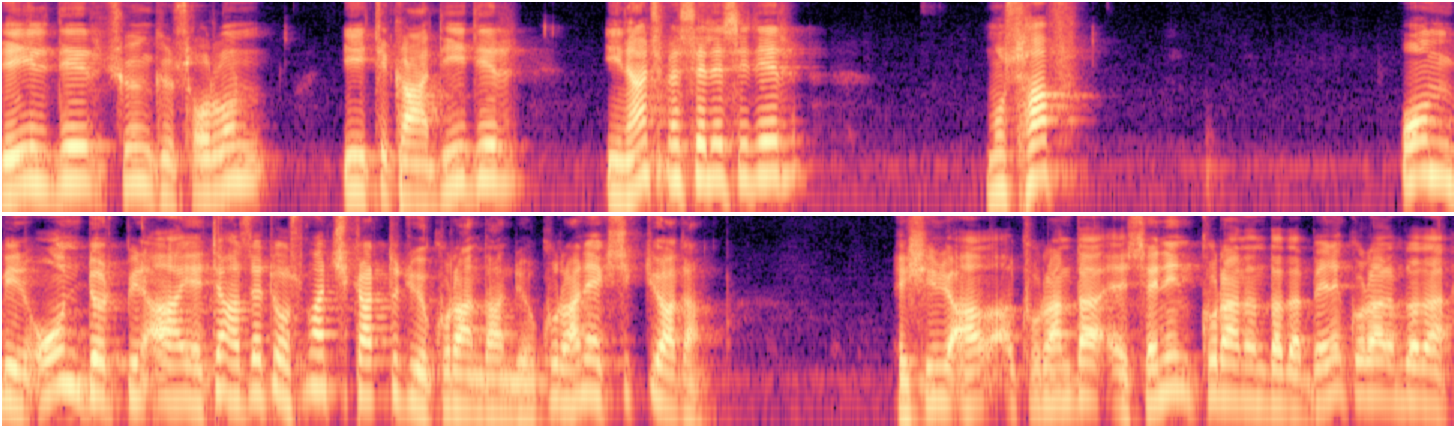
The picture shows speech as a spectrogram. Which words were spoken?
değildir. Çünkü sorun itikadidir, inanç meselesidir. Mushaf 10 bin, 14 bin ayeti Hazreti Osman çıkarttı diyor Kur'an'dan diyor. Kur'an'ı eksik diyor adam. E şimdi Kur'an'da, e, senin Kur'an'ında da, benim Kur'an'ımda da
